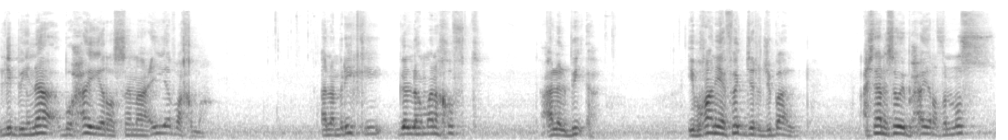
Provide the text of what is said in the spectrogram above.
لبناء بحيرة صناعية ضخمة. الأمريكي قال لهم أنا خفت على البيئة. يبغاني أفجر جبال عشان أسوي بحيرة في النص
